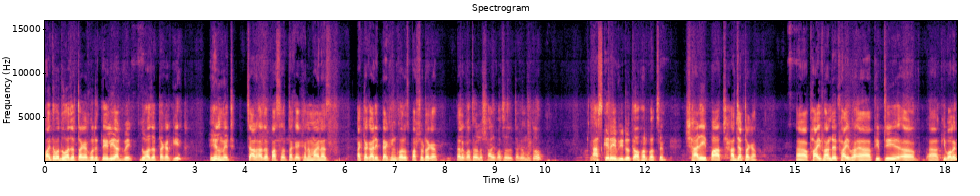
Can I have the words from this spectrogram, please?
হয়তো বা দু হাজার টাকা করে তেলই আটবে। দু হাজার টাকার কি? হেলমেট চার হাজার পাঁচ হাজার টাকা এখানে মাইনাস একটা গাড়ি প্যাকিং খরচ পাঁচশো টাকা। তাহলে কথা হলো সাড়ে পাঁচ হাজার টাকার মতো। আজকের এই ভিডিওতে অফার পাচ্ছেন সাড়ে পাঁচ হাজার টাকা। ফাইভ হান্ড্রেড ফাইভ ফিফটি কী বলেন?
